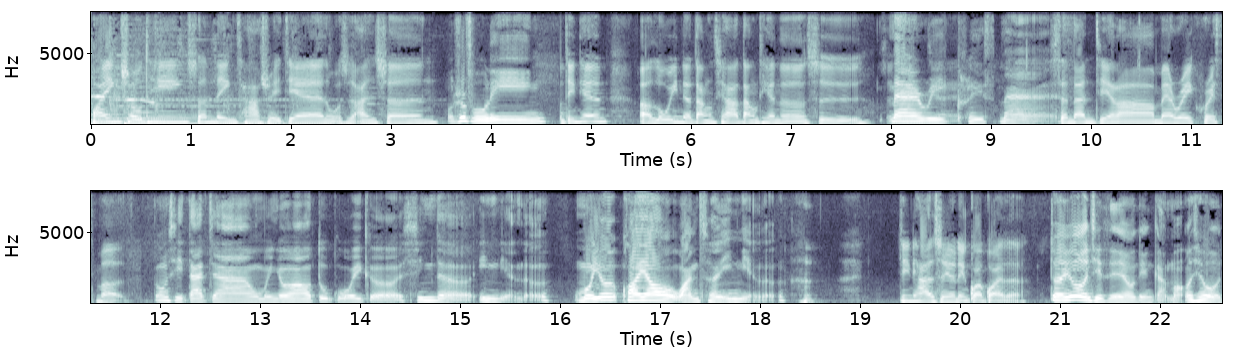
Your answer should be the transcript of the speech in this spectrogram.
欢迎收听森林茶水间，我是安生，我是福林。今天呃录音的当下当天呢是 Merry Christmas，圣诞节啦，Merry Christmas，恭喜大家，我们又要度过一个新的一年了，我们又快要完成一年了。今天他的声音有点怪怪的，对，因为我其实也有点感冒，而且我。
